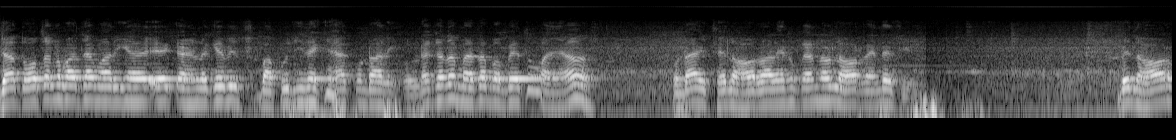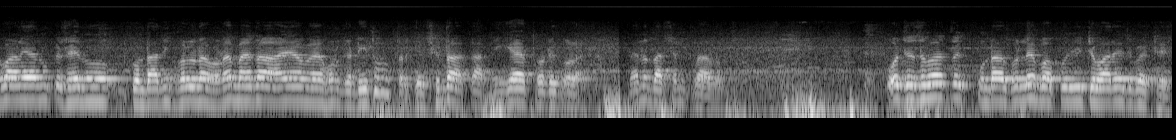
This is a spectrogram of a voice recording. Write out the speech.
ਜਦ ਦੋ ਤਿੰਨ ਆਵਾਜ਼ਾਂ ਮਾਰੀਆਂ, ਇਹ ਕਹਿਣ ਲੱਗੇ ਵੀ ਬਾਪੂ ਜੀ ਨੇ ਕਿਹਾ ਕੁੰਡਾ ਨਹੀਂ ਖੋਲਣਾ। ਕਹਿੰਦਾ, ਮੈਂ ਤਾਂ ਬੰਬੇ ਤੋਂ ਆਇਆ। ਕੁੰਡਾ ਇੱਥੇ ਲਾਹੌਰ ਵਾਲੇ ਨੂੰ ਕਹਿੰਦਾ ਉਹ ਲਾਹੌਰ ਰਹਿੰਦੇ ਸੀ। ਵੀ ਲਾਹੌਰ ਵਾਲਿਆਂ ਨੂੰ ਕਿਸੇ ਨੂੰ ਕੁੰਡਾ ਨਹੀਂ ਖੋਲਣਾ ਹੋਣਾ, ਮੈਂ ਤਾਂ ਆਇਆ, ਮੈਂ ਹੁਣ ਗੱਡੀ ਤੋਂ ਉਤਰ ਕੇ ਸਿੱਧਾ ਘਰ ਨਹੀਂ ਗਿਆ ਤੁਹਾਡੇ ਕੋਲ। ਮੈਨੂੰ ਦਰਸ਼ਨ ਕਰਾ ਲਓ ਉਹ ਜਿਸ ਵਕਤ ਕੁੰਡਾ ਖੁੱਲੇ ਬਾਪੂ ਜੀ ਚਵਾਰੇ 'ਚ ਬੈਠੇ ਸੀ,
